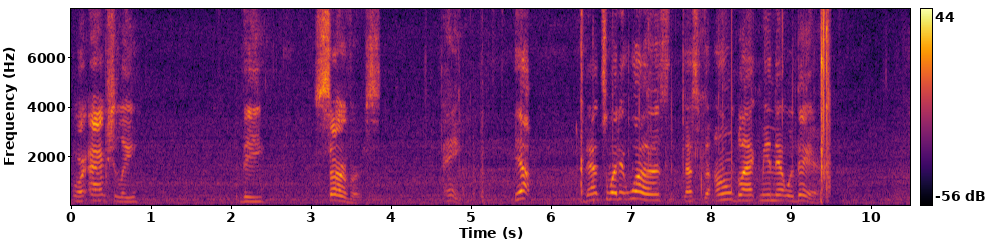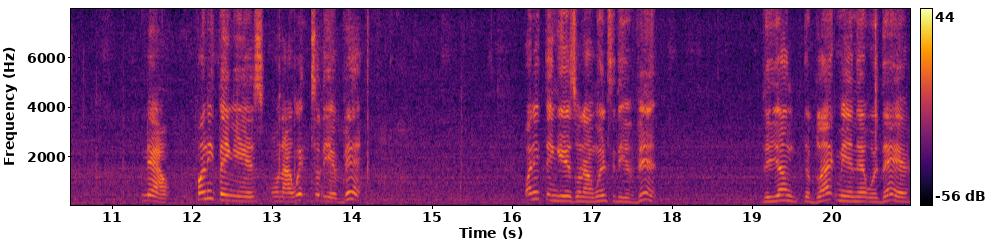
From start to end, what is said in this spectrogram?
were actually the servers. Hey, Yep, that's what it was. That's the only black men that were there. Now, funny thing is, when I went to the event, funny thing is, when I went to the event, the young, the black men that were there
